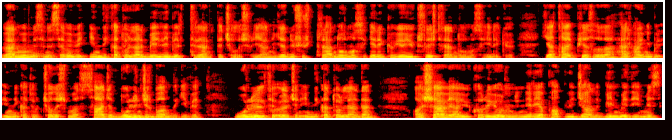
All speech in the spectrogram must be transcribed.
vermemesinin sebebi indikatörler belli bir trendde çalışır. Yani ya düşüş trendi olması gerekiyor ya yükseliş trendi olması gerekiyor. Yatay piyasada da herhangi bir indikatör çalışmaz. Sadece Bollinger bandı gibi volatility ölçen indikatörlerden aşağı veya yukarı yönlü nereye patlayacağını bilmediğimiz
